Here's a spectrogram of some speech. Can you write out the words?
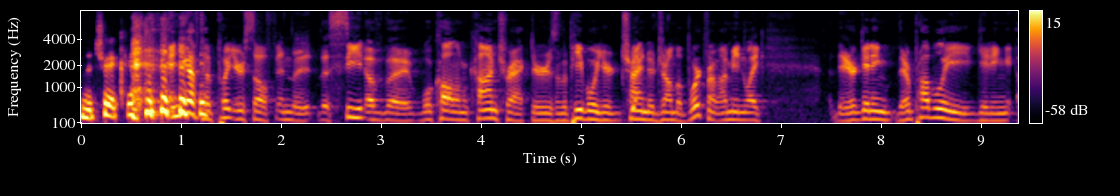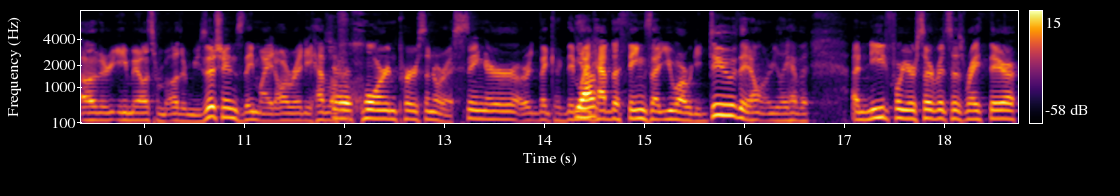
the trick. and you have to put yourself in the, the seat of the we'll call them contractors or the people you're trying to drum up work from. I mean, like they're getting they're probably getting other emails from other musicians. They might already have sure. a horn person or a singer, or like they yep. might have the things that you already do. They don't really have a, a need for your services right there.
